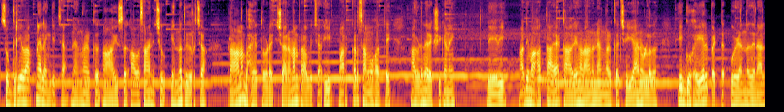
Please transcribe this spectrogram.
സുഗ്രീവാജ്ഞ ലംഘിച്ച ഞങ്ങൾക്ക് ആയുസ് അവസാനിച്ചു എന്ന് തീർച്ച. പ്രാണഭയത്തോടെ ശരണം പ്രാപിച്ച ഈ മർക്കർ സമൂഹത്തെ അവിടുന്ന് രക്ഷിക്കണേ. ദേവി അതിമഹത്തായ കാര്യങ്ങളാണ് ഞങ്ങൾക്ക് ചെയ്യാനുള്ളത്. ഈ ഗുഹയിൽ പെട്ട് ഉഴന്നതിനാൽ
